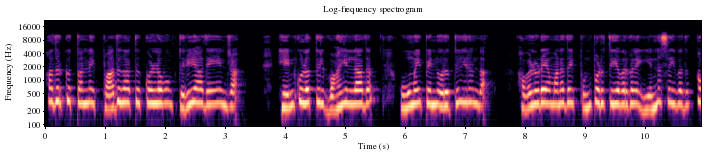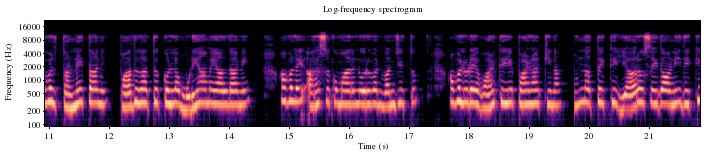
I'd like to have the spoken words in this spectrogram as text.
அதற்கு தன்னை பாதுகாத்துக் கொள்ளவும் தெரியாதே என்றான். என் குலத்தில் வாயில்லாத ஊமை பெண் ஒருத்து இருந்தாள். அவளுடைய மனதை புண்படுத்தியவர்களை என்ன செய்வது? அவள் தன்னைத்தானே பாதுகாத்துக் கொள்ள முடியாமையால்தானே அவளை அரசகுமாரன் ஒருவன் வஞ்சித்து அவளுடைய வாழ்க்கையை பாழாக்கினான். உன் அத்தைக்கு யாரோ செய்த அநீதிக்கு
